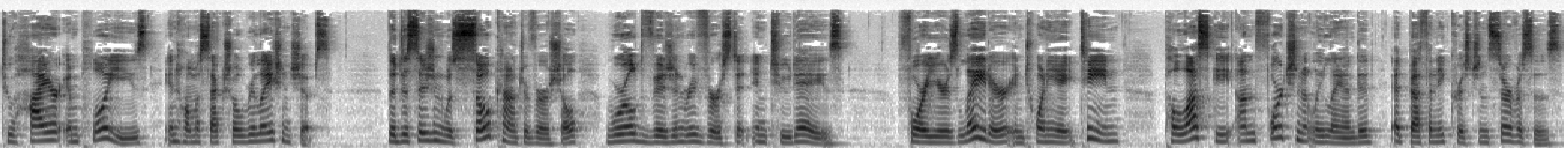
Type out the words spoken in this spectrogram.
to hire employees in homosexual relationships. The decision was so controversial, World Vision reversed it in two days. Four years later, in 2018, Palusky unfortunately landed at Bethany Christian Services.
